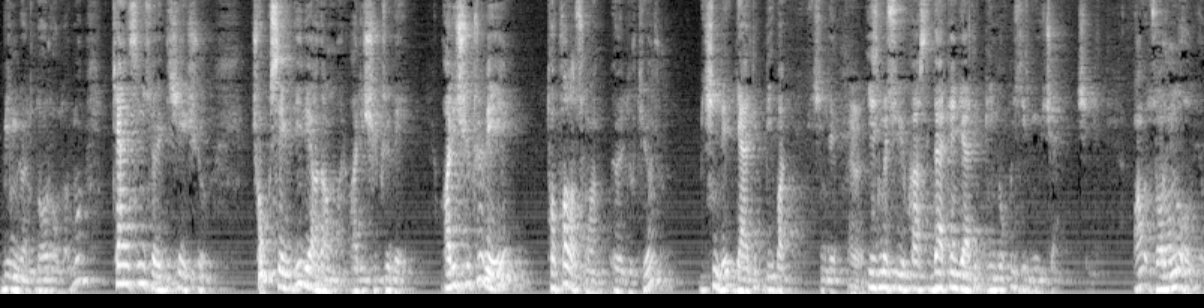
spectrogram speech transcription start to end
bilmiyorum doğru olur mu? Kendisinin söylediği şey şu. Çok sevdiği bir adam var Ali Şükrü Bey. Ali Şükrü Bey'i Topal Osman öldürtüyor. Şimdi geldik bir bak şimdi Evet. İzmir suikastı derken geldik 1923'e şimdi. Ama zorunlu oluyor.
